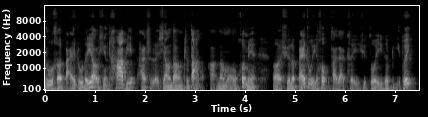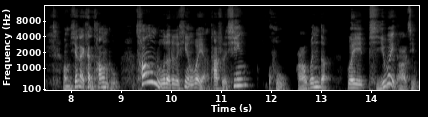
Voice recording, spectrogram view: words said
术和白术的药性差别还是相当之大的啊。那么我们后面呃学了白术以后，大家可以去做一个比对。我们先来看苍术，苍术的这个性味啊，它是辛苦而温的，归脾胃二经。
